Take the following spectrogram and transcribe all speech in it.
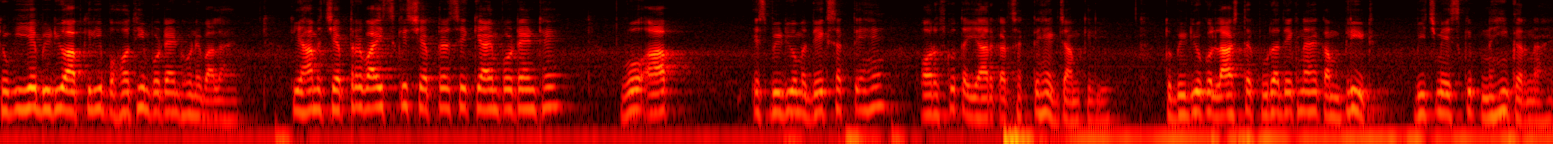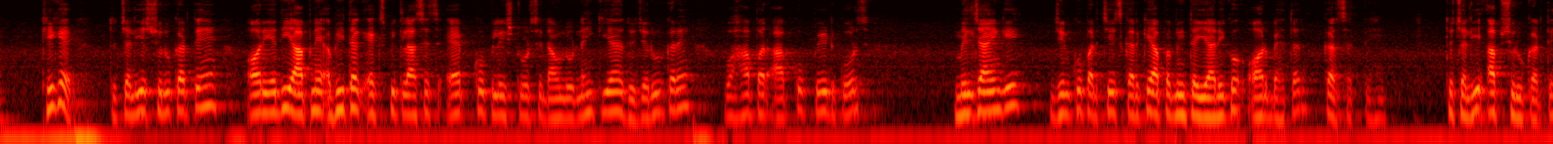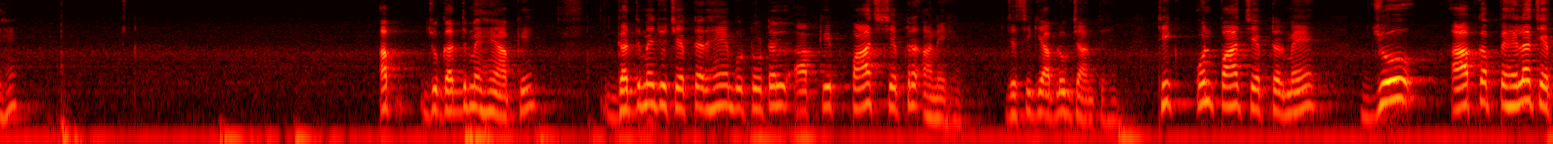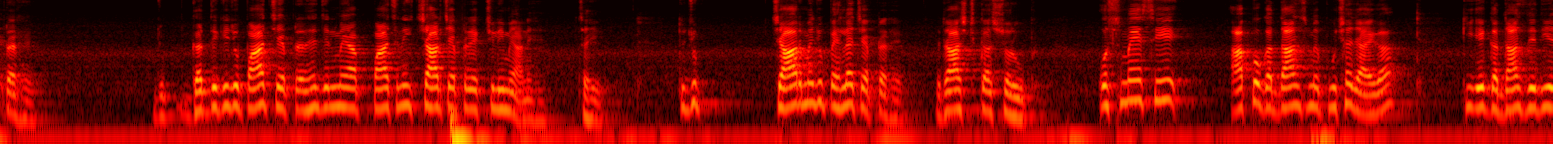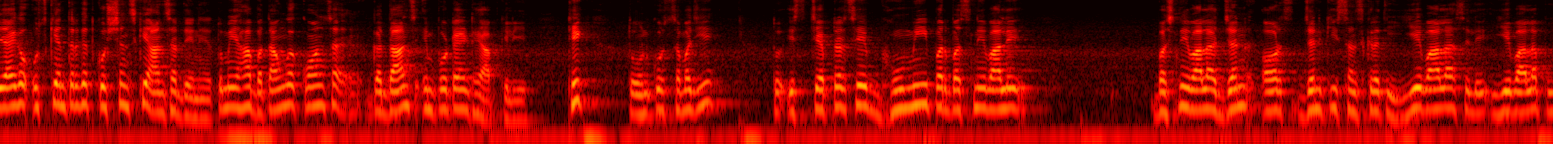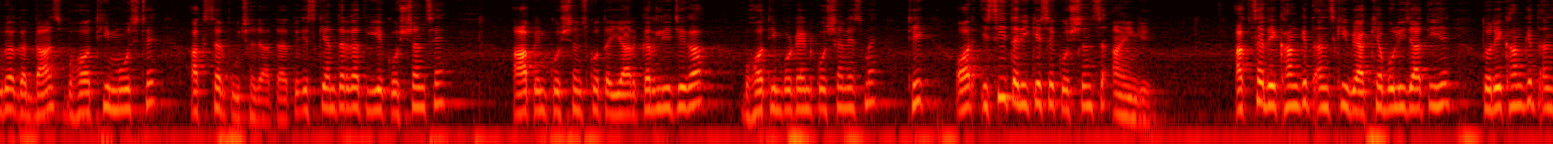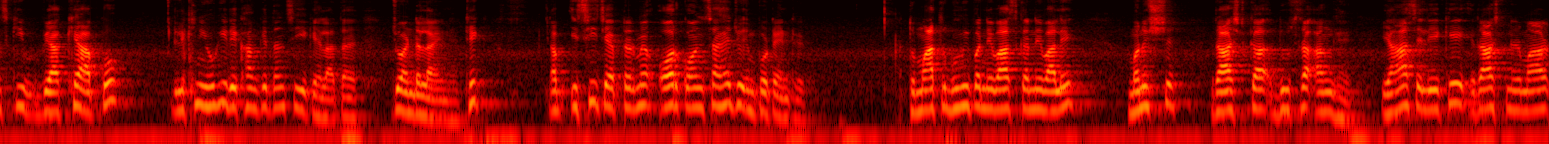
क्योंकि ये वीडियो आपके लिए बहुत ही इंपॉर्टेंट होने वाला है। तो यहाँ में चैप्टर वाइज किस चैप्टर से क्या इम्पोर्टेंट है, वो आप इस वीडियो में देख सकते हैं और उसको तैयार कर सकते हैं एग्ज़ाम के लिए। तो वीडियो को लास्ट तक पूरा देखना है कंप्लीट बीच में स्किप नहीं करना है। ठीक है? तो चलिए शुरू करते हैं और यदि आपने अभी तक एक्सपी क्लासेस ऐप को प्ले स्टोर से डाउनलोड नहीं किया है तो ज़रूर करें। वहाँ पर आपको पेड कोर्स मिल जाएँगे। जिनको परचेज करके आप अपनी तैयारी को और बेहतर कर सकते हैं। तो चलिए अब शुरू करते हैं। अब जो गद्य में है आपके, गद्य में जो चैप्टर हैं, वो टोटल आपके पाँच चैप्टर आने हैं, जैसे कि आप लोग जानते हैं। ठीक उन पाँच चैप्टर में जो आपका पहला चैप्टर है, जो गद्य के जो पाँच चैप्टर हैं, जिनमें आप पाँच नहीं, चार चैप्टर एक्चुअली में आने हैं। सही। तो जो चार में जो पहला चैप्टर है राष्ट्र का स्वरूप। उसमें से आपको गद्दांश में पूछा जाएगा कि एक गद्दांश दे दिया जाएगा, उसके अंतर्गत क्वेश्चंस के आंसर देने हैं। तो मैं यहाँ बताऊँगा कौन सा गद्दांश इम्पोर्टेंट है आपके लिए, ठीक? तो उनको समझिए। तो इस चैप्टर से भूमि पर बसने वाले, बसने वाला जन और जन की संस्कृति, ये वाला से ले, ये वाला पूरा गद्दांश बहुत ही मोस्ट है, अक्सर पूछा जाता है। तो इसके अंतर्गत ये क्वेश्चंस हैं। आप इन क्वेश्चंस को तैयार कर लीजिएगा। बहुत इंपॉर्टेंट क्वेश्चन है इसमें, ठीक? और इसी तरीके से क्वेश्चन आएँगे। अक्सर रेखांकित अंश की व्याख्या बोली जाती है तो रेखांकित अंश की व्याख्या आपको लिखनी होगी। रेखांकित अंश ये कहलाता है, जो अंडरलाइन है, ठीक? अब इसी चैप्टर में और कौन सा है जो इम्पोर्टेंट है? तो मातृभूमि पर निवास करने वाले मनुष्य राष्ट्र का दूसरा अंग है। यहाँ से लेके राष्ट्र निर्माण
